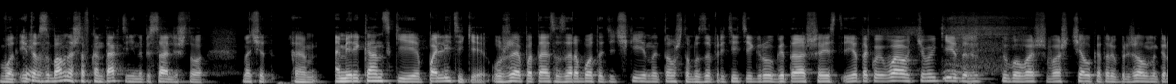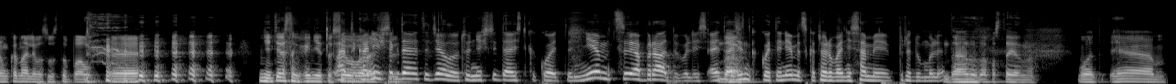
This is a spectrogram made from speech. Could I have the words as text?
Вот, и это забавно, что ВКонтакте не написали, что, значит, эм, американские политики уже пытаются заработать очки на том, чтобы запретить игру GTA 6. И я такой, вау, чуваки, это же тупо ваш, ваш чел, который приезжал на Первом канале вас выступал. Э, Мне интересно, как они это все А, так они всегда это делают, у них всегда есть какой-то... Немцы обрадовались, а это один какой-то немец, которого они сами придумали. Да, да, да, постоянно. Вот. эм,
